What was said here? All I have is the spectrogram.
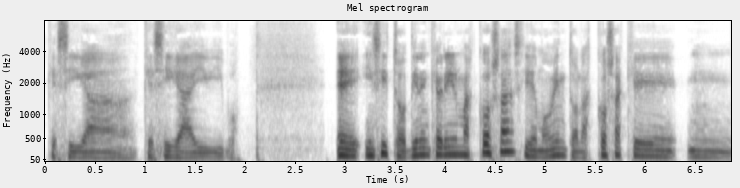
que siga, que siga ahí vivo. Eh, insisto, tienen que venir más cosas y de momento las cosas que, mm,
